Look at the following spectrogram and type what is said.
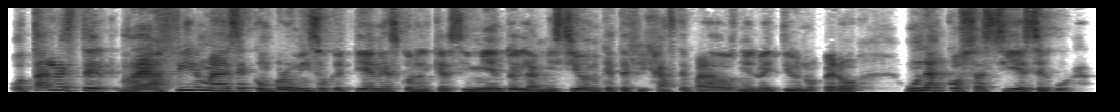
O tal vez te reafirma ese compromiso que tienes con el crecimiento y la misión que te fijaste para 2021. Pero una cosa sí es segura.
